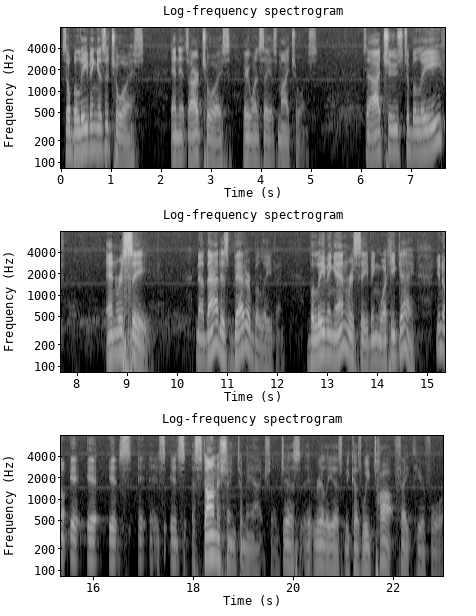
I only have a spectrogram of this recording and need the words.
So believing is a choice, and it's our choice. Everyone say it's my choice. Say, I choose to believe and receive. Now that is better believing, believing and receiving what He gave. You know, it, it, it's, it, it's, it's astonishing to me, actually. Just, it really is, because we've taught faith here for,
